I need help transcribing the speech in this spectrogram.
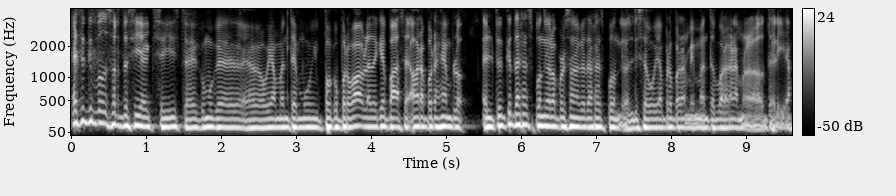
Ese tipo de suerte sí existe, como que eh, obviamente muy poco probable de que pase. Ahora, por ejemplo, el tweet que te respondió la persona que te respondió, él dice, voy a preparar mi mente para ganarme la lotería.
